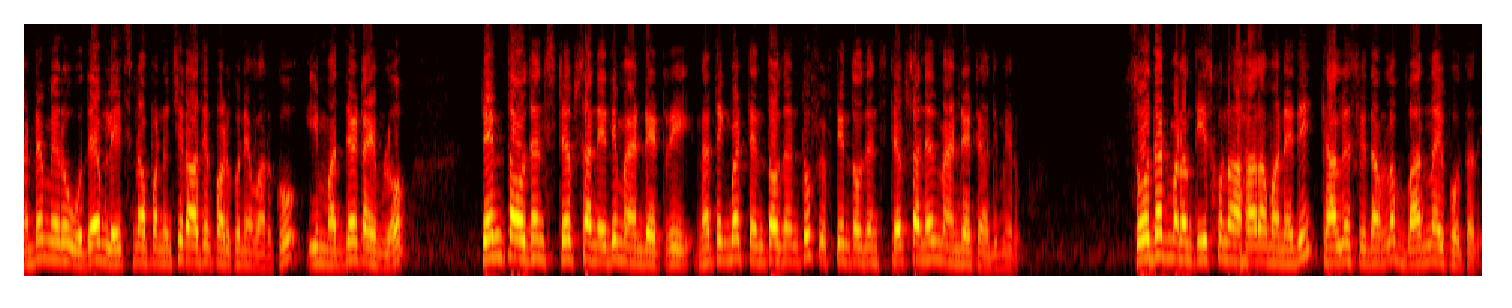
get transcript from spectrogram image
అంటే మీరు ఉదయం లేచినప్పటి నుంచి రాత్రి పడుకునే వరకు ఈ మధ్య టైంలో టెన్ థౌజండ్ స్టెప్స్ అనేది mandatory nothing but ten thousand to fifteen thousand steps అనేది మ్యాండేటరీ అది మీరు. సో దట్ మనం తీసుకున్న ఆహారం అనేది క్యాలరీస్ విధానంలో బర్న్ అయిపోతుంది.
